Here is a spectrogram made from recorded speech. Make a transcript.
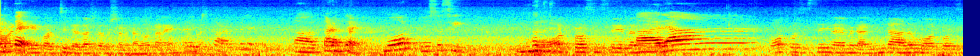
അതെ. കുറച്ച് ജലദോഷ പ്രശ്നമുണ്ട്. അതുകൊണ്ടാണ്. മോർ മോർ പ്രോസസ് ചെയ്യുന്നത് ആരാ? മോർ പ്രോസസ് ചെയ്യുന്ന രണ്ടാളും മോർ പ്രോസസ്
